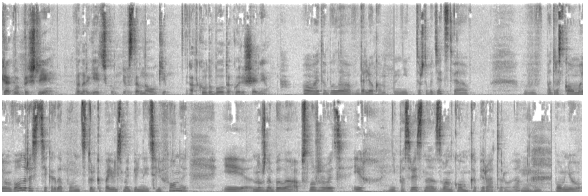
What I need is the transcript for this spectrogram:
Как вы пришли в энергетику, в STEM-науки? Откуда было такое решение? О, это было в далеком, не то чтобы детстве, а в подростковом моем возрасте, когда, помните, только появились мобильные телефоны, и нужно было обслуживать их непосредственно звонком к оператору. Да? Угу. Помню,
